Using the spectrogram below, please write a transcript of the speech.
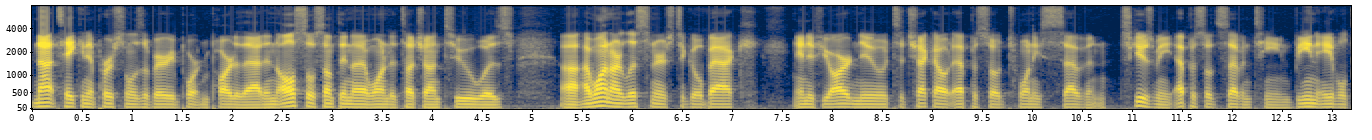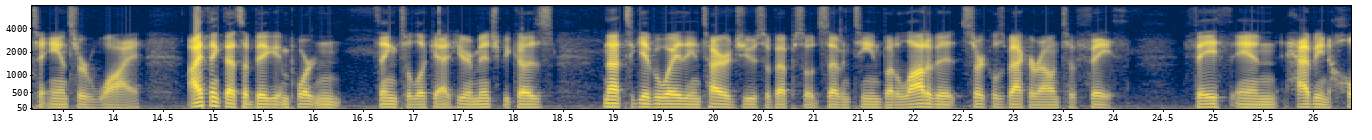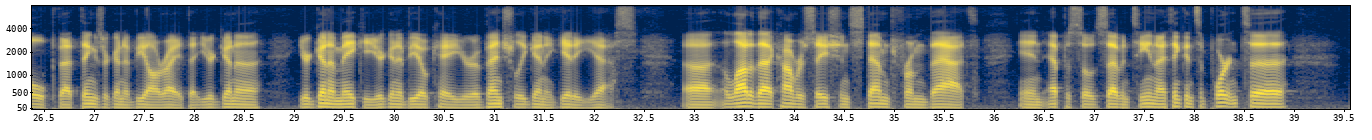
not taking it personal is a very important part of that. And also something that I wanted to touch on too was uh, I want our listeners to go back and if you are new, to check out episode 27, excuse me, episode 17, being able to answer why. I think that's a big important thing to look at here, Mitch, because not to give away the entire juice of episode 17, but a lot of it circles back around to faith. Faith and having hope that things are going to be all right, that you're going to you're going to make it, you're going to be okay, you're eventually going to get a yes. Uh, a lot of that conversation stemmed from that in episode 17. I think it's important to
